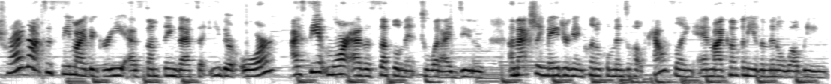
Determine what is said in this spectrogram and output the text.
try not to see my degree as something that's an either or. I see it more as a supplement to what I do. I'm actually majoring in clinical mental health counseling, and my company is a mental well being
